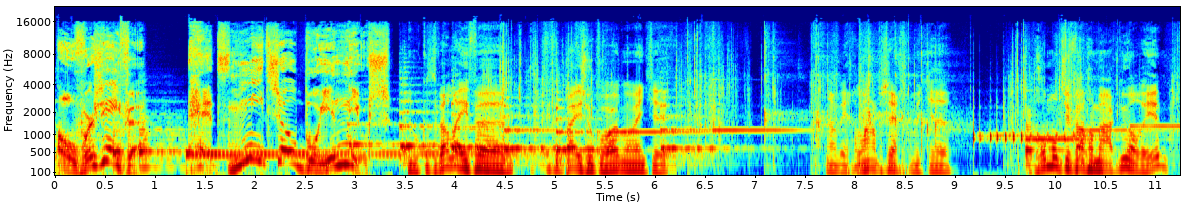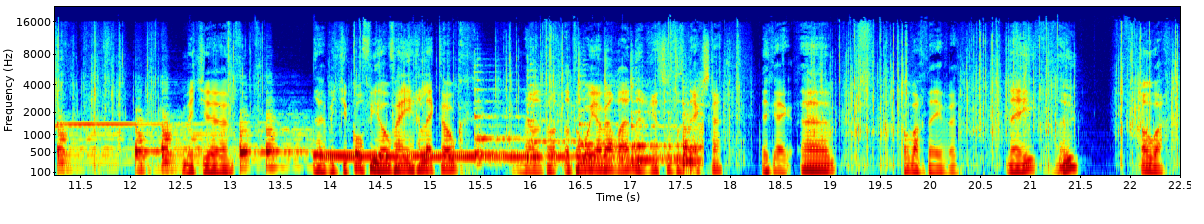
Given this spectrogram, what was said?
Over 7. Het niet zo boeiend nieuws. Dan moet ik het wel even, even bijzoeken hoor, een momentje. Nou, weer gelaten zeg, met je rommeltje van gemaakt, nu alweer. Een beetje, een beetje koffie overheen gelekt ook. Nou, dat, dat hoor je wel, hè? Dan ritselt het extra. Even kijken. eh, oh, wacht even. Nee. Huh? Oh, wacht.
